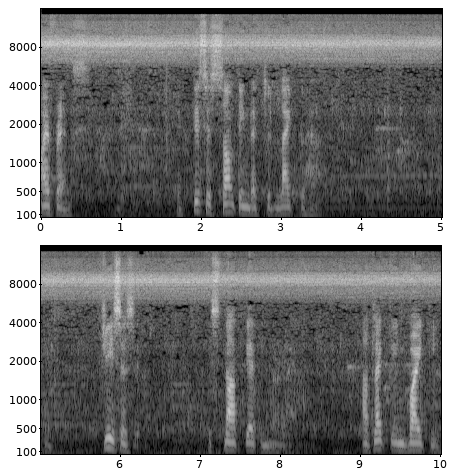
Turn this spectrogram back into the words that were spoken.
My friends, if this is something that you'd like to have, Jesus is not yet in your life, I'd like to invite you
